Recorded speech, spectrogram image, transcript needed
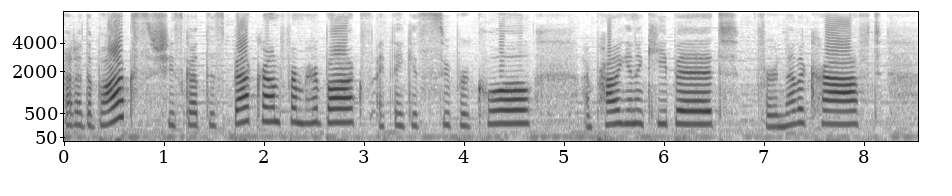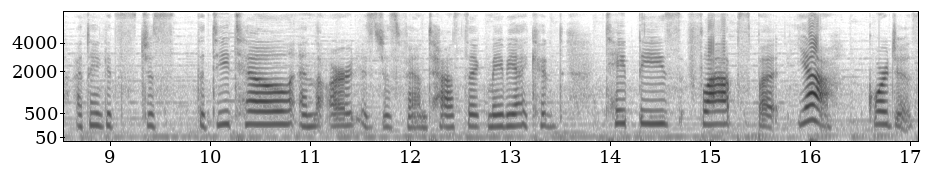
Out of the box. She's got this background from her box. I think it's super cool. I'm probably going to keep it for another craft. I think it's just the detail and the art is just fantastic. Maybe I could tape these flaps, but yeah, gorgeous.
